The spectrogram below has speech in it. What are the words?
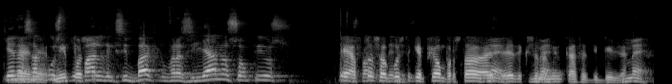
Και Ναι, ένας ναι, ακούστηκε μήπως- πάλι δεξί μπακ, Βραζιλιάνος, ο οποίος... Ε, τέλος αυτός πάντων δεν ακούστηκε ήρθε. πιο μπροστά, Ναι, ε, έδειξε ναι. να μην κάθε την πύλια. Ναι.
